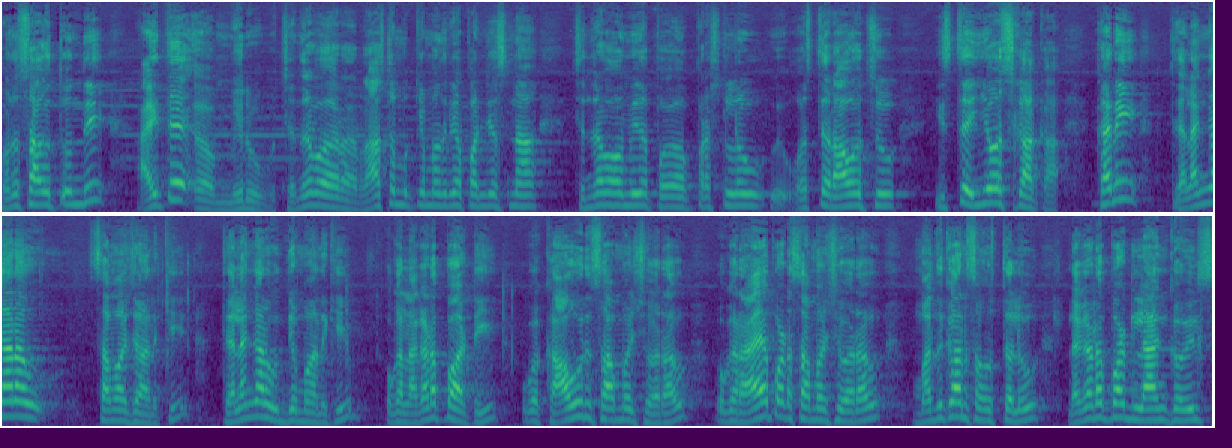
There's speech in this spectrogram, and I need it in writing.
కొనసాగుతుంది. అయితే మీరు చంద్రబాబు రాష్ట్ర ముఖ్యమంత్రిగా పనిచేసిన చంద్రబాబు మీద ప్రశ్నలు వస్తే రావచ్చు ఇస్తే ఇవ్వచ్చు కాక. కానీ తెలంగాణ సమాజానికి తెలంగాణ ఉద్యమానికి ఒక లగడపాటి ఒక కావూరి సాంబశివరావు ఒక రాయపాట సాంబశివరావు మధుకాన్ సంస్థలు లగడపాటి ల్యాండ్ కోయిల్స్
